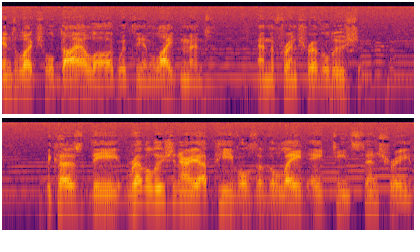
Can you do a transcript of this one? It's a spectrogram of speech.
intellectual dialogue with the Enlightenment and the French Revolution. Because the revolutionary upheavals of the late 18th century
